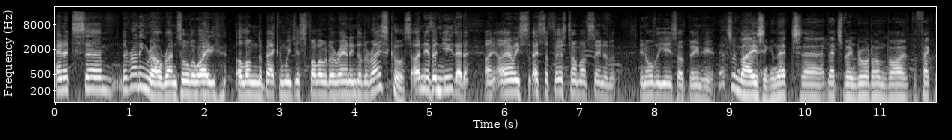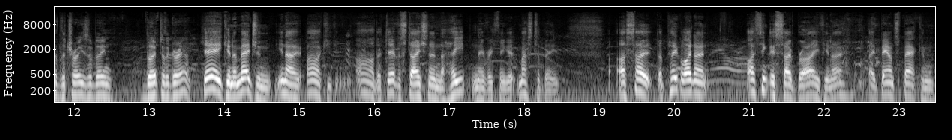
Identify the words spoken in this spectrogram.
And it's um, the running rail runs all the way along the back, and we just follow it around into the racecourse. I never knew that. I, I only that's the first time I've seen it in all the years I've been here. That's amazing, and that, uh, that's been brought on by the fact that the trees have been burnt to the ground. Yeah, you can imagine. You know, oh, oh, the devastation and the heat and everything. It must have been. Oh, so the people I don't, I think they're so brave. You know, they bounce back and.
